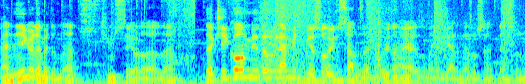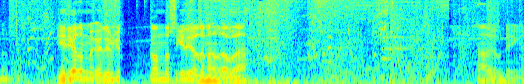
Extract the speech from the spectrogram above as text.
Ben niye göremedim lan Kimseyi oralarda Dakika 11'de öğlen bitmiyorsa oyunu sal zaten. Oyuna hayal hayır gelmez o saatten sonra. Geliyorum mu? Ölümcül kombosu geliyor o zaman lavuğa. Ne yapıyor bu deniyor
